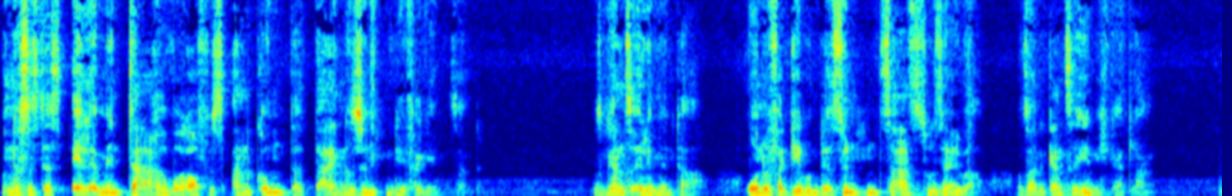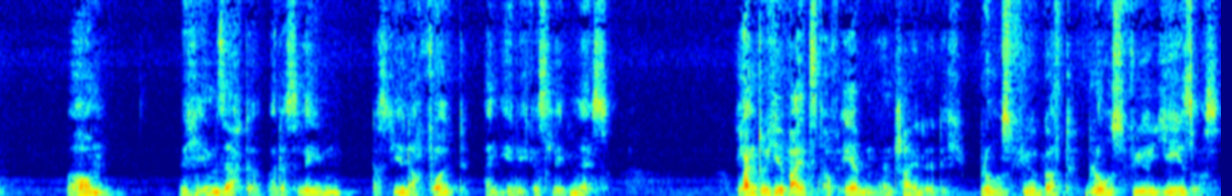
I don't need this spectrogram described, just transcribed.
Und das ist das Elementare, worauf es ankommt, dass deine Sünden dir vergeben sind. Das ist ganz elementar. Ohne Vergebung der Sünden zahlst du selber. Und zwar eine ganze Ewigkeit lang. Warum? Wie ich eben sagte, weil das Leben, das je nach folgt, ein ewiges Leben ist. Solange du hier weilst auf Erden, entscheide dich bloß für Gott, bloß für Jesus.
